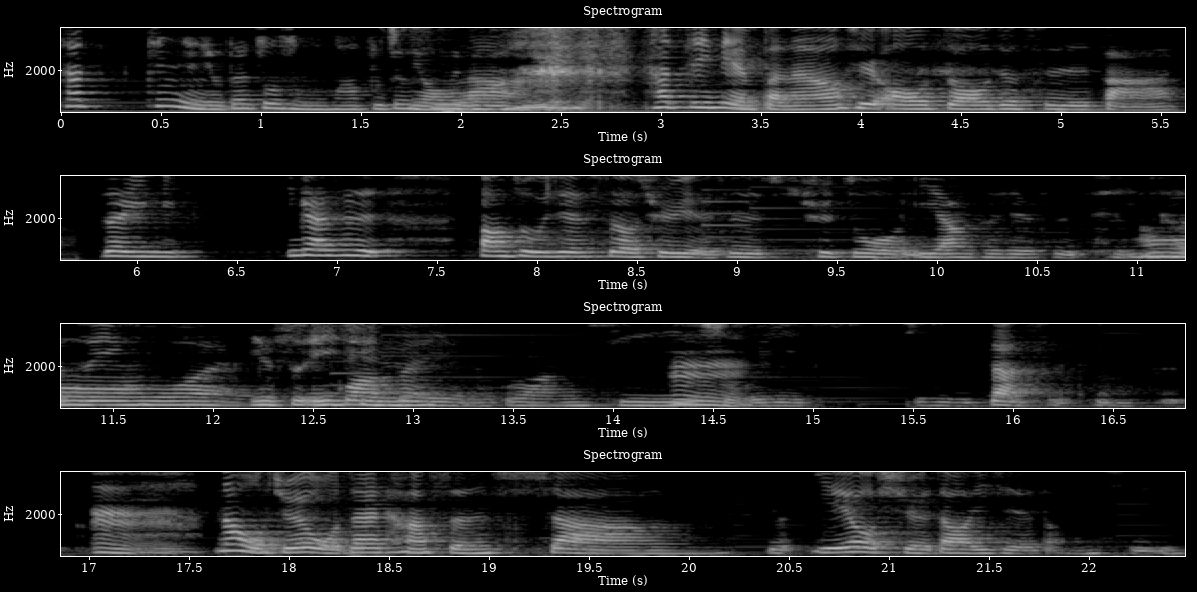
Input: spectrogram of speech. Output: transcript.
他今年有在做什么吗？不就是那 他今年本来要去欧洲，就是把这一年应该是帮助一些社区，也是去做一样这些事情。哦可是因为也是疫情肺炎的关系，嗯所以就是暂时停止。嗯那我觉得我在他身上有也有学到一些东西，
